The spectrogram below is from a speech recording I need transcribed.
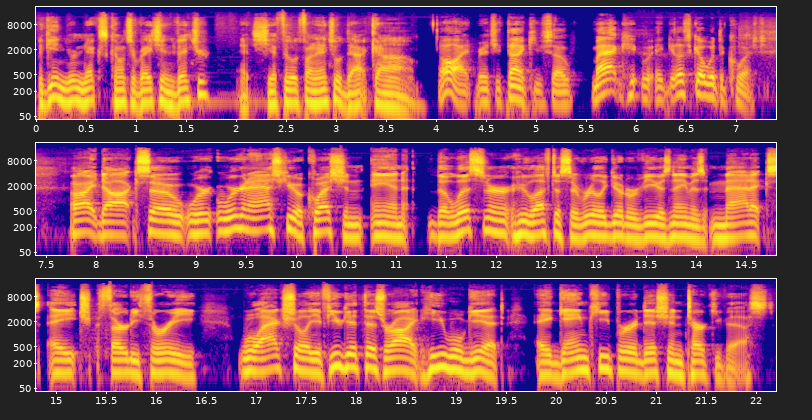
Begin your next conservation adventure at SheffieldFinancial.com. All right, Richie, thank you. So, Mac, let's go with the question. All right, Doc. So we're we're going to ask you a question, and the listener who left us a really good review, his name is Maddox H thirty three. Will actually, if you get this right, he will get a Gamekeeper Edition turkey vest.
